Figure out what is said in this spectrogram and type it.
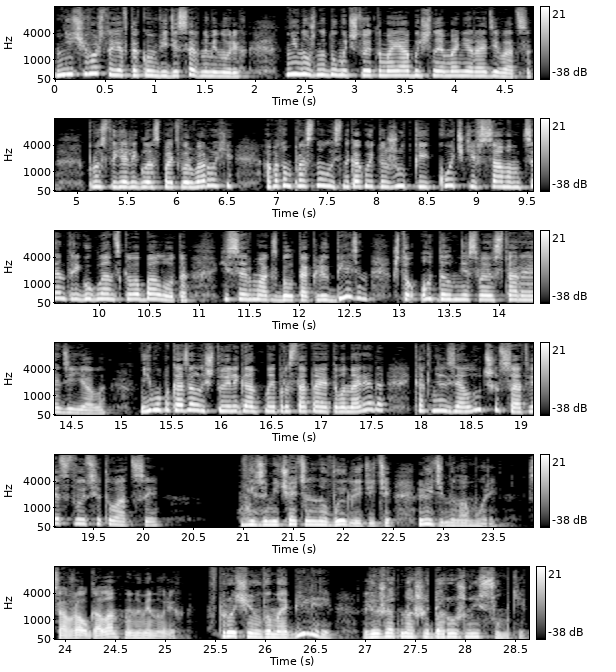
«Ничего, что я в таком виде, сэр Нуминорих. Не нужно думать, что это моя обычная манера одеваться. Просто я легла спать в Арварохе, а потом проснулась на какой-то жуткой кочке в самом центре Гугланского болота, и сэр Макс был так любезен, что отдал мне свое старое одеяло. Ему показалось, что элегантная простота этого наряда как нельзя лучше соответствует ситуации». «Вы замечательно выглядите, леди Меломори», — соврал галантный Нуминорих. «Впрочем, в мобилере лежат наши дорожные сумки».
